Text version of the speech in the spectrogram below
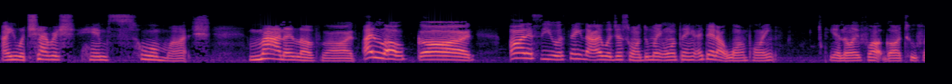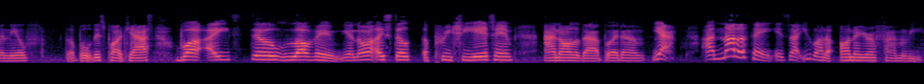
and you would cherish him so much. Man i love god. I love god honestly you would think that i would just want to do my own thing i did at one point you know i fought god tooth and nail about this podcast, but I still love him, you know, I still appreciate him and all of that. But um yeah. Another thing is that you gotta honor your family.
